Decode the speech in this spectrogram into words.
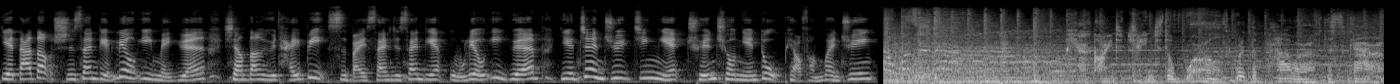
也达到十三点六亿美元，相当于台币四百三十三点五六亿元，也占据今年全球年度票房冠军。Change the world with the power of the scarab.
